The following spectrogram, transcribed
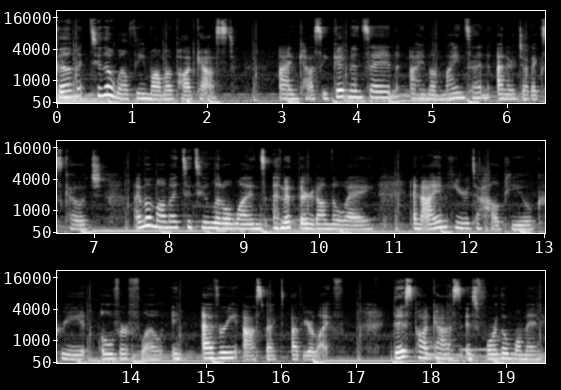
Welcome to the Wealthy Mama podcast. I'm Cassie Gudmundson. I'm a mindset and energetics coach. I'm a mama to two little ones and a third on the way. And I am here to help you create overflow in every aspect of your life. This podcast is for the woman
